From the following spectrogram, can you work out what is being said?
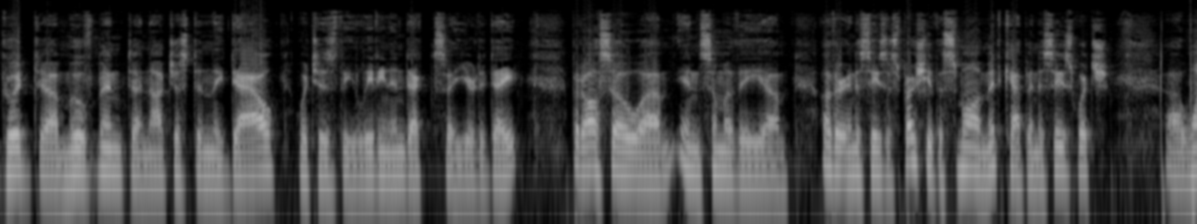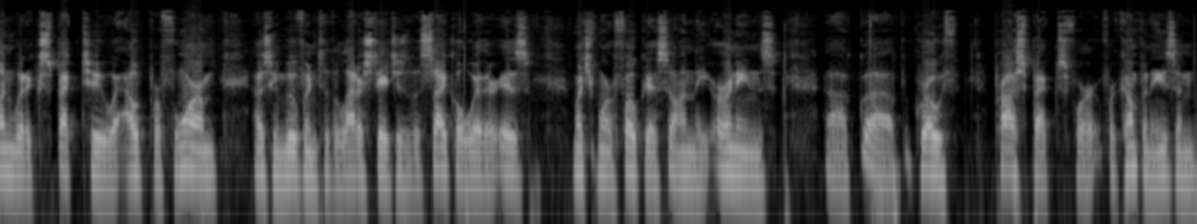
good uh, movement, not just in the Dow, which is the leading index year to date, but also um, in some of the um, other indices, especially the small and mid cap indices, which uh, one would expect to outperform as we move into the latter stages of the cycle, where there is much more focus on the earnings growth prospects for, for companies and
